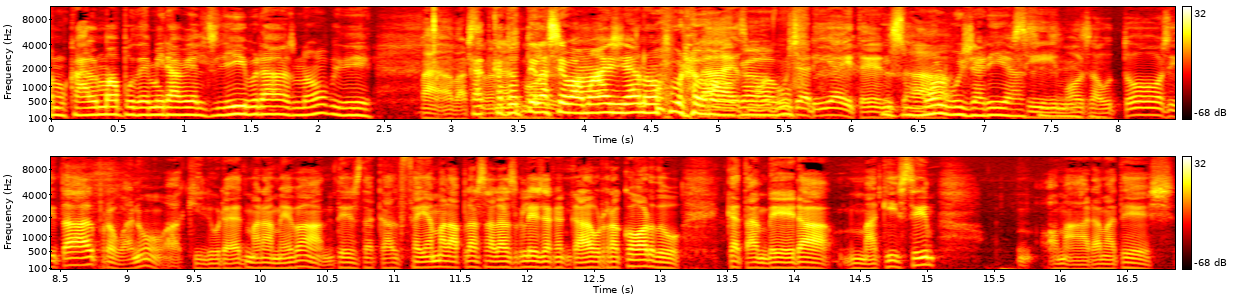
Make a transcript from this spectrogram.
amb calma, poder mirar bé els llibres, no? Vull dir, Bueno, que, que tot té la molt- seva màgia, no? Però Clar, és que, molt bogeria i tens... És eh, molt bogeria, sí, sí, sí, molts sí. autors i tal, però bueno, aquí Lloret, mare meva, des de que el fèiem a la plaça de l'Església, que encara ho recordo, que també era maquíssim, home, ara mateix,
